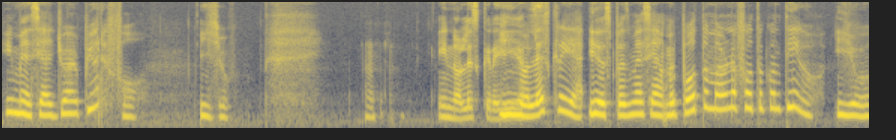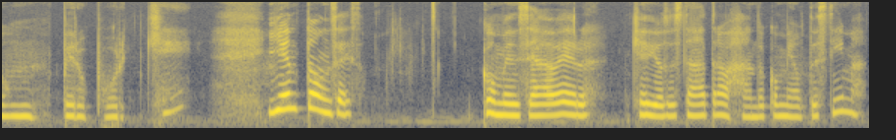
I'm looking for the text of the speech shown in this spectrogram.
Y me decía, you are beautiful. Y yo... Y no les creía. Y no les creía. Y después me decían, ¿me puedo tomar una foto contigo? Y yo, mm, ¿pero por qué? Y entonces comencé a ver que Dios estaba trabajando con mi autoestima.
